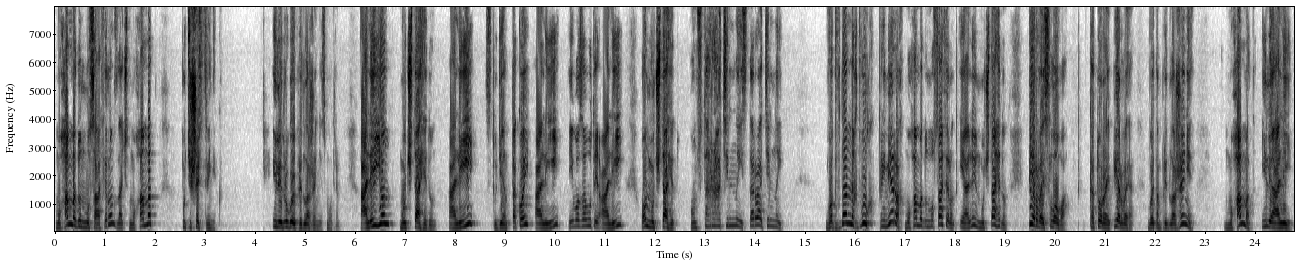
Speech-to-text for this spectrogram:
Мухаммадун мусафирун, значит Мухаммад путешественник. Или другое предложение смотрим. Алиюн мучтахидун. Али, студент такой, Али, его зовут и Али, он мучтахид, он старательный, старательный. Вот в данных двух примерах, Мухаммадун Мусафирун и Алиюн Мучтахидун, первое слово, которое первое в этом предложении, Мухаммад или Али,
